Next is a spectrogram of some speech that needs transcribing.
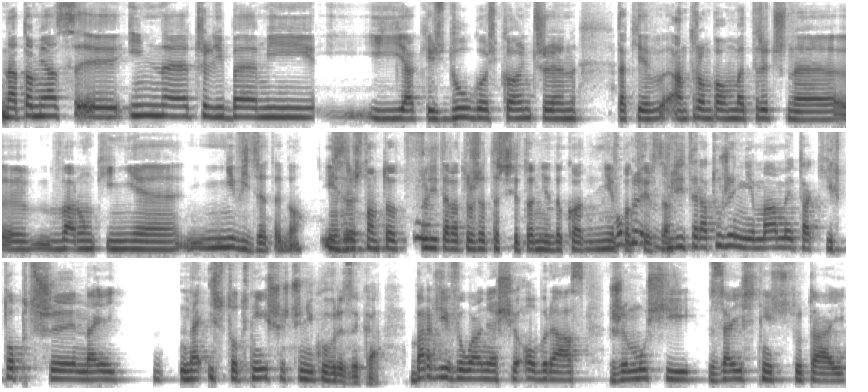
Natomiast y, inne, czyli BMI i jakieś długość kończyn, takie antropometryczne y, warunki nie, nie widzę tego. I mhm. zresztą to w literaturze też się to nie dokładnie nie w potwierdza. W literaturze nie mamy takich top 3 naj najistotniejszych czynników ryzyka. Bardziej wyłania się obraz, że musi zaistnieć tutaj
